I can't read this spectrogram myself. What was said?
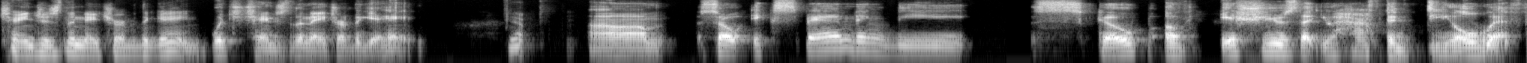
changes the nature of the game. Which changes the nature of the game. Yep. Um so expanding the scope of issues that you have to deal with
